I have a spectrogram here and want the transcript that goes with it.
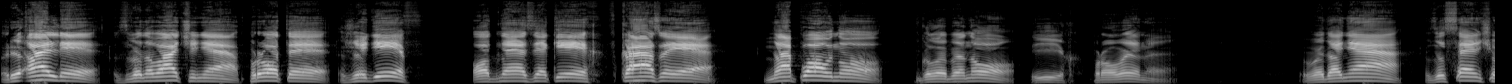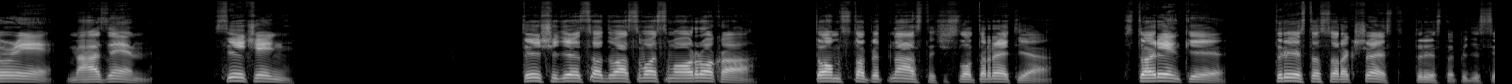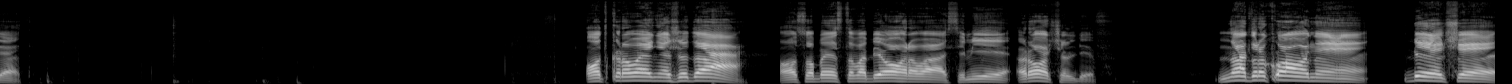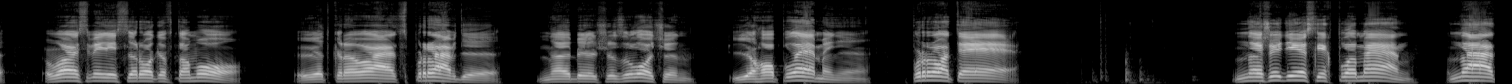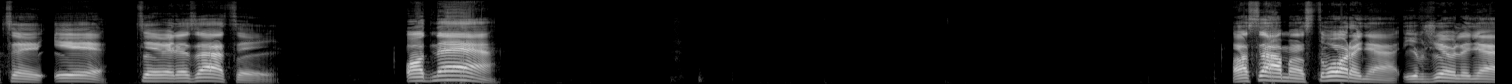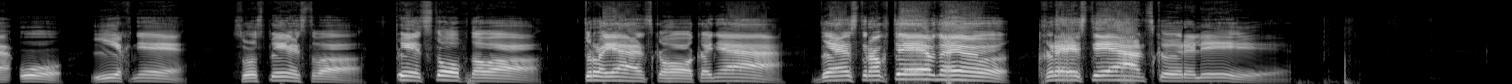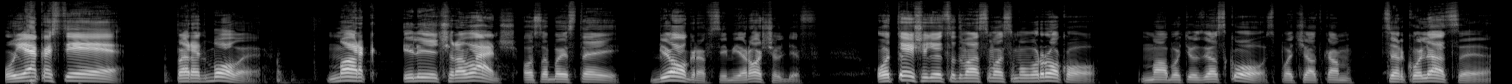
реальні звинувачення проти жидів, одне з яких вказує на повну глибину їх провини. Видання The Century Magazine. Січень 1928 року. Том 115, число 3. Сторінки 346-350. Откровення жида особистого біографа сім'ї Ротшильдів. Надруковані більше 80 років тому відкривають справді найбільший злочин його племені проти нежидівських племен, націй і цивілізацій. Одне а саме створення і вживлення у їхні суспільства підступного троянського коня деструктивної християнської релігії. У якості передмови Марк Ілліч Раванш, особистий біограф сім'ї Ротшильдів, у 1928 року, мабуть, у зв'язку з початком циркуляції,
